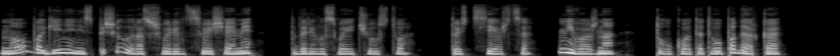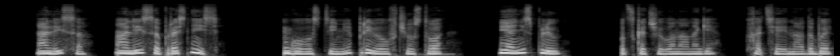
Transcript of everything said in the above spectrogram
Но богиня не спешила расшвыриваться с вещами, подарила свои чувства, то есть сердце. Неважно, толку от этого подарка. «Алиса, Алиса, проснись!» Голос Тими привел в чувство. «Я не сплю», — подскочила на ноги. Хотя и надо бы.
